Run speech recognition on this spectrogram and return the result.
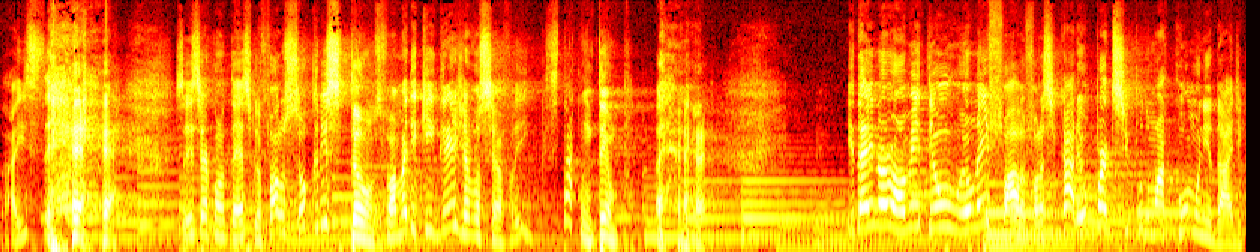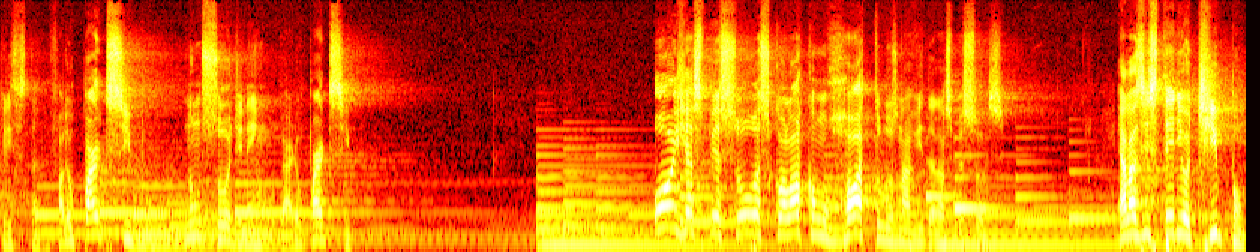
Aí, não sei se acontece que eu falo, sou cristão. Você fala, mas de que igreja você é? Eu falei, você está com tempo? E daí normalmente eu, eu nem falo, eu falo assim, cara, eu participo de uma comunidade cristã. Eu falo, eu participo, não sou de nenhum lugar, eu participo. Hoje as pessoas colocam rótulos na vida das pessoas. Elas estereotipam.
